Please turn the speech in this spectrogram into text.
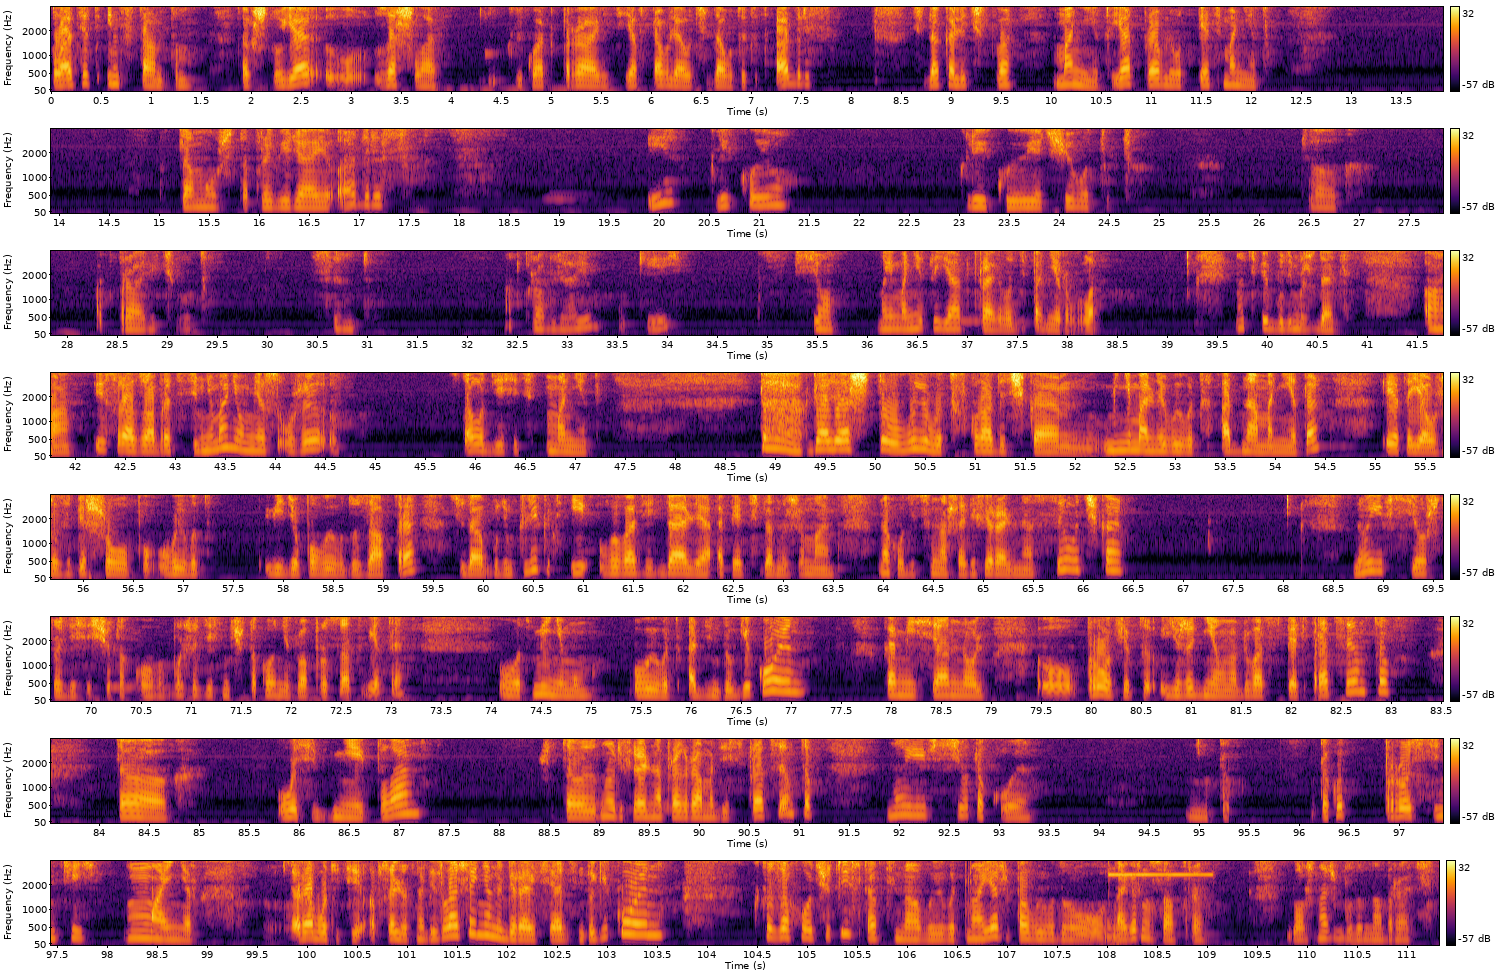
Платит инстантом. Так что я э, зашла клику «Отправить». Я вставляю сюда вот этот адрес. Сюда количество монет. Я отправлю вот 5 монет. Потому что проверяю адрес. И кликаю. Кликаю я чего тут? Так. Отправить вот. Send. Отправляю. Окей. Все. Мои монеты я отправила, депонировала. Ну, теперь будем ждать. Ага. И сразу обратите внимание, у меня уже стало 10 монет. Так, далее что? Вывод, вкладочка, минимальный вывод, одна монета. Это я уже запишу вывод видео по выводу завтра. Сюда будем кликать и выводить. Далее опять сюда нажимаем. Находится наша реферальная ссылочка. Ну и все, что здесь еще такого. Больше здесь ничего такого нет. Вопросы-ответы. Вот, минимум вывод 1 Dogecoin. Комиссия 0. Профит ежедневно 25%. Так, 8 дней план что ну, реферальная программа 10%. Ну и все такое. Вот, так, вот такой простенький майнер. Работайте абсолютно без вложения. Набирайте один Dogecoin, кто захочет, и ставьте на вывод. Ну а я же по выводу, наверное, завтра должна же буду набрать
